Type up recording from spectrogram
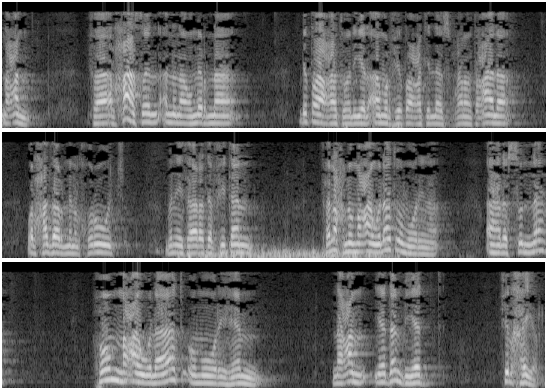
نعم. فالحاصل أننا أمرنا بطاعة ولي الأمر في طاعة الله سبحانه وتعالى والحذر من الخروج من إثارة الفتن. فنحن مع ولاة أمورنا. أهل السنة هم مع ولاة أمورهم. نعم يدا بيد في الخير.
